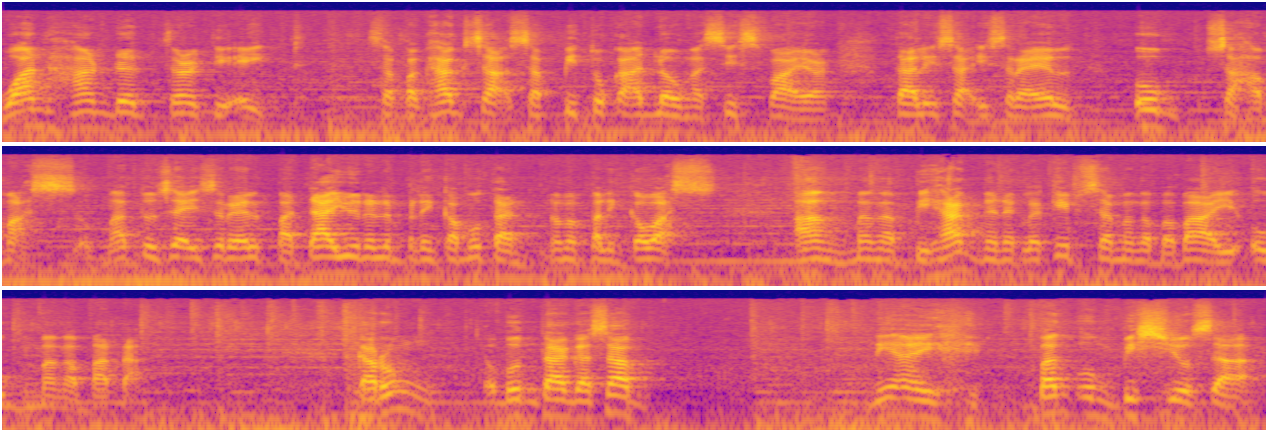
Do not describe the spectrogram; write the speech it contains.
138 sa paghagsa sa pito ka adlaw nga ceasefire tali sa Israel ug sa Hamas. Ug matod sa Israel padayon na lang palingkamutan nga mapalingkawas ang mga bihag nga naglakip sa mga babae ug mga bata. Karong buntaga sab ni ay bag-ong bisyo sa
